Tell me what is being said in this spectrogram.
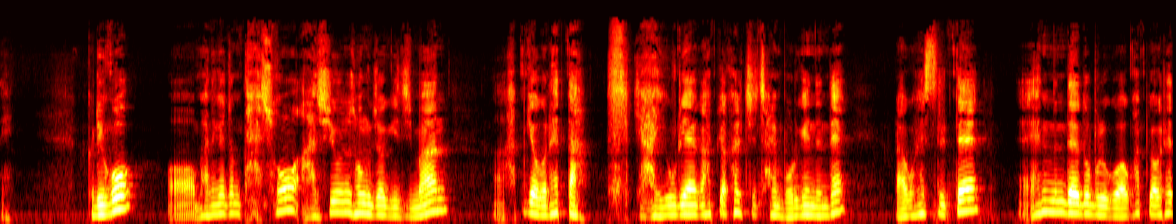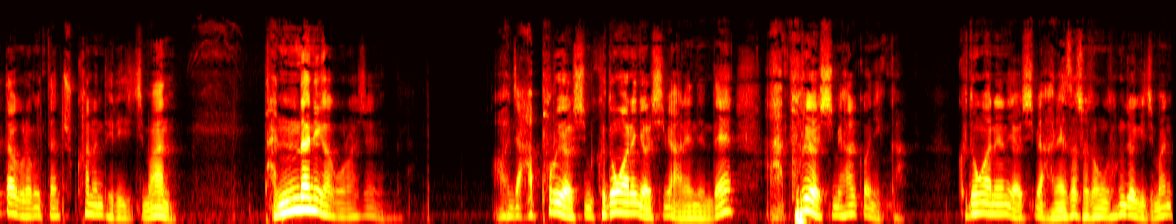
네. 그리고 어, 만약에 좀 다소 아쉬운 성적이지만 어, 합격을 했다. 야, 이 우리 애가 합격할지 잘 모르겠는데? 라고 했을 때 했는데도 불구하고 합격을 했다 그러면 일단 축하는 드리지만 단단히 각오를 하셔야 됩니다. 아, 이제 앞으로 열심히, 그동안엔 열심히 안 했는데 앞으로 열심히 할 거니까. 그동안에는 열심히 안 해서 저 정도 성적이지만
